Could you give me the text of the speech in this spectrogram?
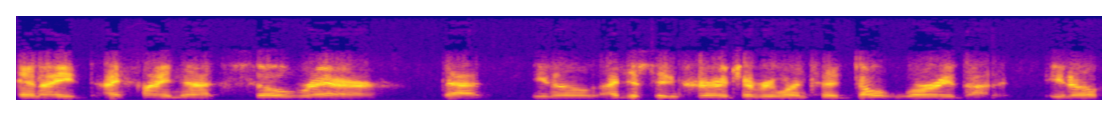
and I I find that so rare that you know I just encourage everyone to don't worry about it. You know,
